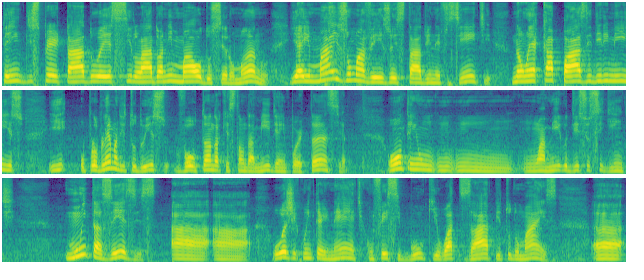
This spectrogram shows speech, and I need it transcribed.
tem despertado esse lado animal do ser humano, e aí mais uma vez o Estado ineficiente não é capaz de dirimir isso. E o problema de tudo isso, voltando à questão da mídia, a importância, ontem um, um, um amigo disse o seguinte, muitas vezes, a, a, hoje com internet, com Facebook, WhatsApp e tudo mais, uh,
